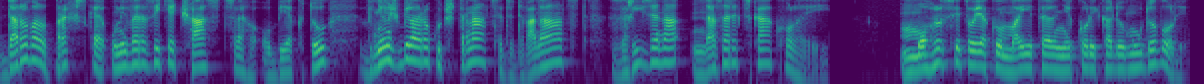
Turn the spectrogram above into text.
daroval Pražské univerzitě část svého objektu, v němž byla roku 1412 zřízena Nazarecká kolej. Mohl si to jako majitel několika domů dovolit.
